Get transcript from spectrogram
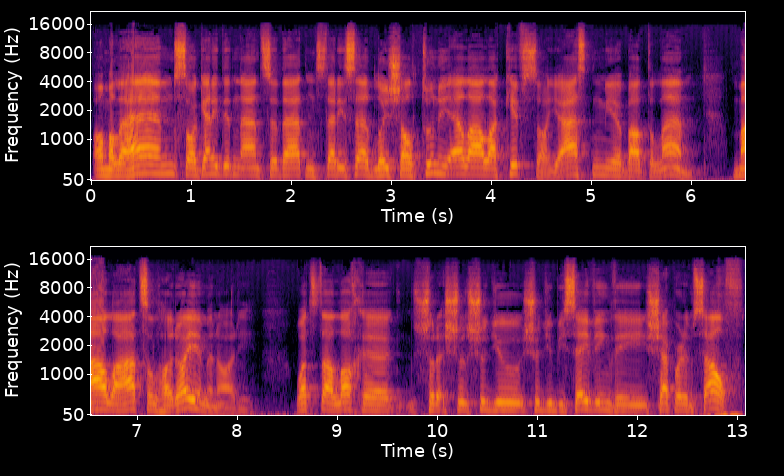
Omalahem, so again he didn't answer that. Instead he said, Lo shaltuni ela ala kifsa. You're asking me about the lamb. Ma'ala atzel haroyim What's the halacha? Should, should, should, you, should you be saving the shepherd himself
